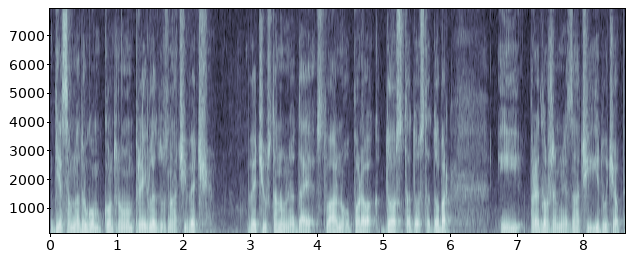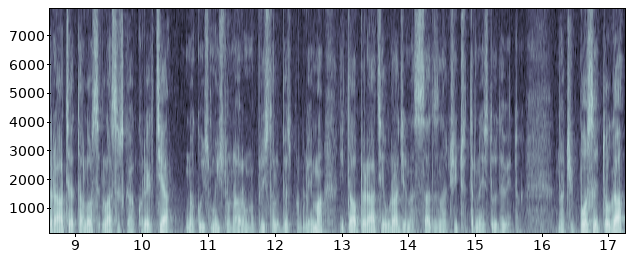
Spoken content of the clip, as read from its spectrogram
gdje sam na drugom kontrolnom pregledu, znači već, već je ustanovljeno da je stvarno oporavak dosta, dosta dobar i predložena je znači iduća operacija, ta laserska korekcija, na koju smo isto naravno pristali bez problema i ta operacija je urađena sad, znači 14.9. Znači, posle toga,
